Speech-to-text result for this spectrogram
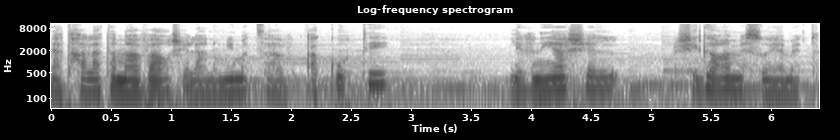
להתחלת המעבר שלנו ממצב אקוטי לבנייה של שגרה מסוימת.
